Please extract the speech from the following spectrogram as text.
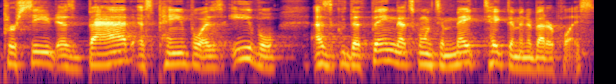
perceived as bad, as painful, as evil, as the thing that's going to make, take them in a better place.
